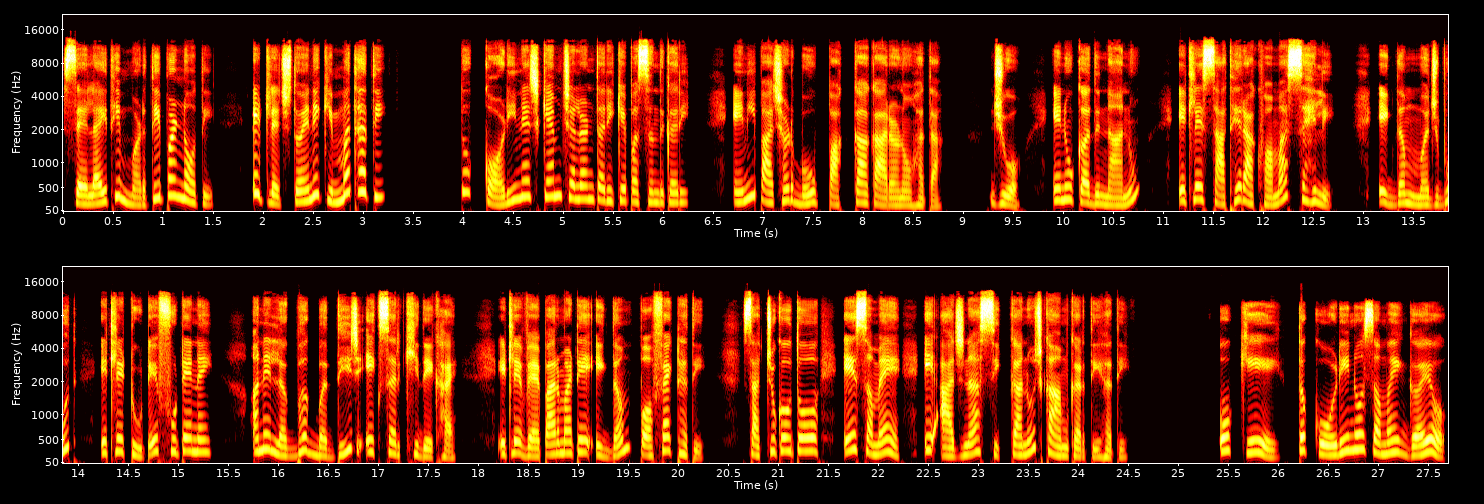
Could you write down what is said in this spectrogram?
સહેલાઈથી મળતી પણ નહોતી. એટલે જ તો એની કિંમત હતી. તો કોડીને જ કેમ ચલણ તરીકે પસંદ કરી? એની પાછળ બહુ પાક્કા કારણો હતા. જુઓ, એનું કદ નાનું એટલે સાથે રાખવામાં સહેલી, એકદમ મજબૂત એટલે તૂટે ફૂટે નહીં અને લગભગ બધી જ એકસરખી દેખાય, એટલે વેપાર માટે એકદમ પરફેક્ટ હતી. સાચું કહું તો એ સમયે એ આજના સિક્કાનું જ કામ કરતી હતી. ઓકે, તો કોડીનો સમય ગયો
